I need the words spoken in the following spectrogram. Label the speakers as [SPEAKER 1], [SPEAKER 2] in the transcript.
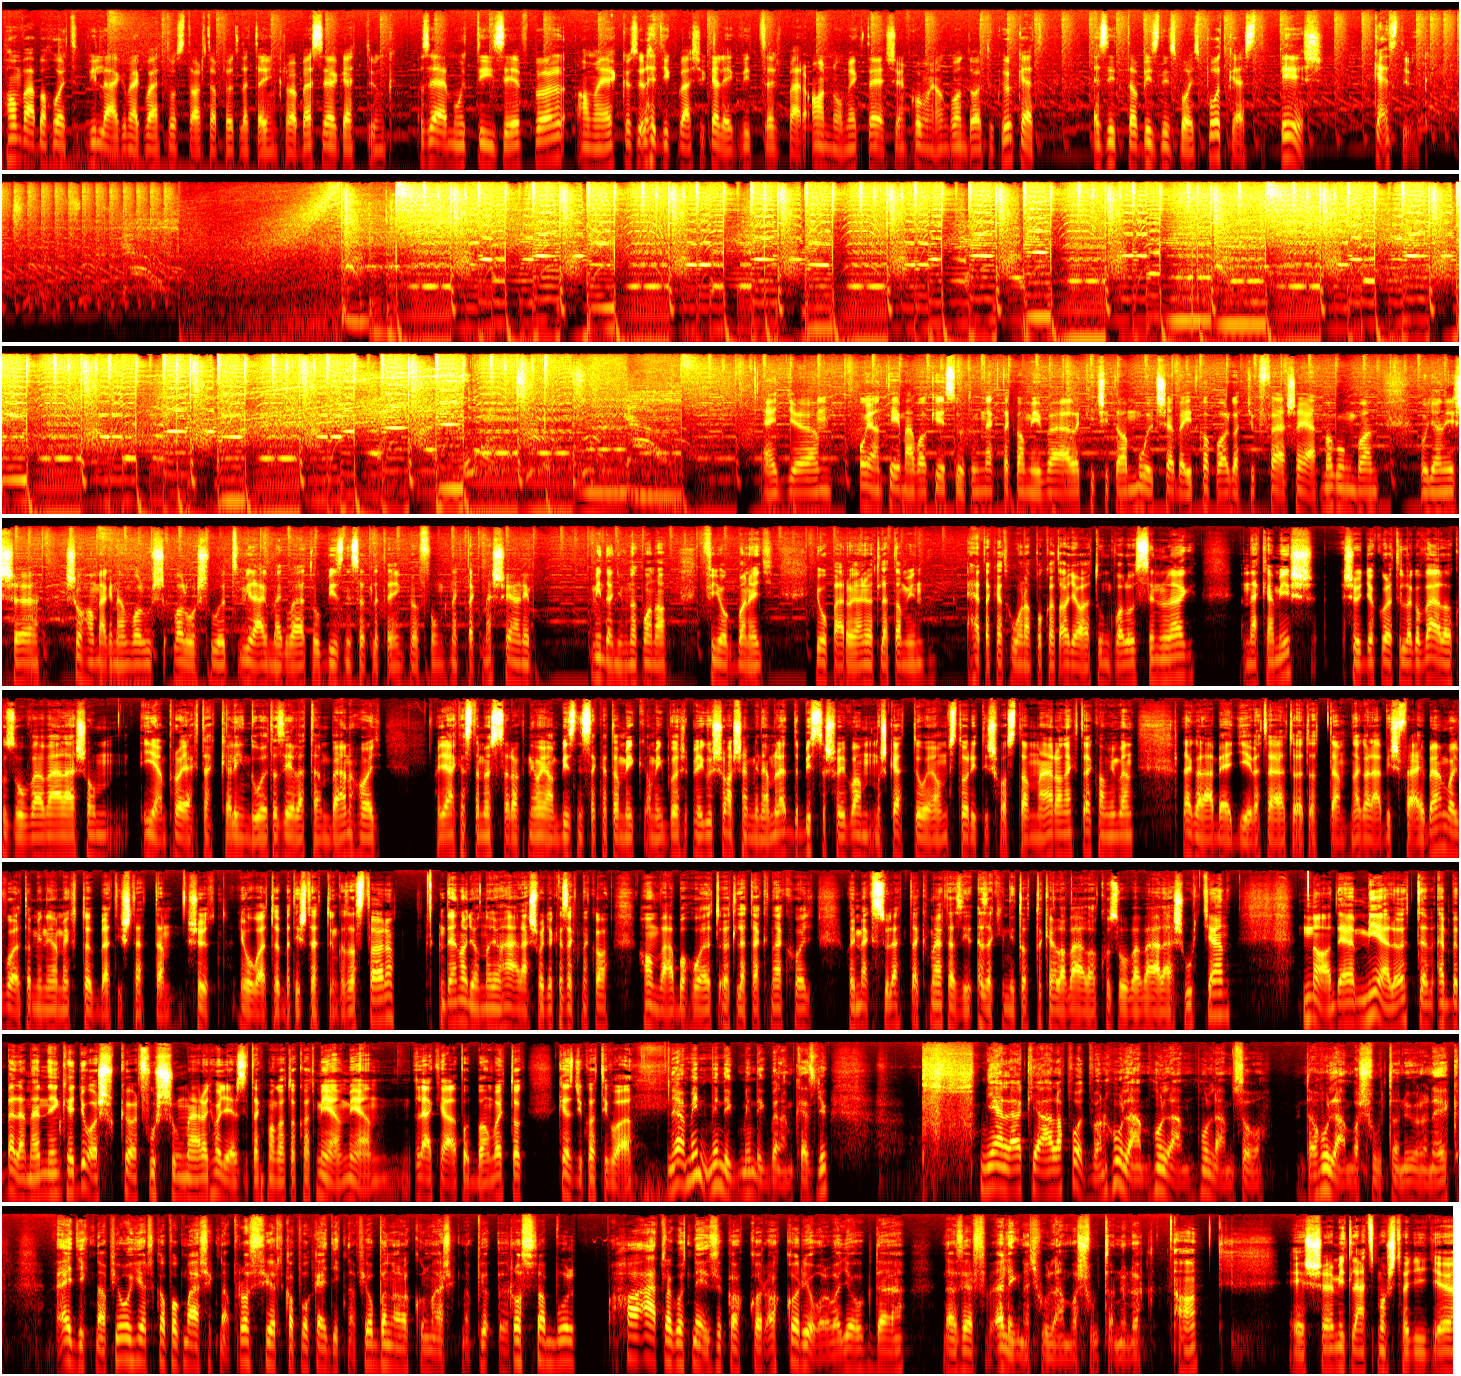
[SPEAKER 1] Hanvába holt világ megváltó startup ötleteinkről beszélgettünk, az elmúlt tíz évből, amelyek közül egyik másik elég vicces, bár annó még teljesen komolyan gondoltuk őket. Ez itt a Business Boys Podcast, és kezdünk!
[SPEAKER 2] Egy olyan témával készültünk nektek, amivel kicsit a múlt sebeit kapargatjuk fel saját magunkban, ugyanis soha meg nem valós, valósult világmegváltó biznisz ötleteinkről fogunk nektek mesélni. Mindannyiunknak van a fiókban egy jó pár olyan ötlet, amin heteket, hónapokat agyaltunk valószínűleg, nekem is, sőt gyakorlatilag a vállalkozóvá válásom ilyen projektekkel indult az életemben, hogy hogy elkezdtem összerakni olyan bizniszeket, amik, amikből végül soha semmi nem lett, de biztos, hogy van most kettő olyan sztorit is hoztam már nektek, amiben legalább egy évet eltöltöttem, legalábbis fejben, vagy volt, aminél még többet is tettem, sőt, jóval többet is tettünk az asztalra de nagyon-nagyon hálás vagyok ezeknek a hanvába holt ötleteknek, hogy, hogy megszülettek, mert ez, ezek indítottak el a vállalkozóvá válás útján. Na, de mielőtt ebbe belemennénk, egy gyors kört fussunk már, hogy hogy érzitek magatokat, milyen, milyen lelkiállapotban vagytok. Kezdjük Attival.
[SPEAKER 3] Ja, mind, mindig, mindig belem kezdjük. Pff, milyen lelki állapotban? Hullám, hullám, hullámzó. De hullámvasúton ülnék egyik nap jó hírt kapok, másik nap rossz hírt kapok, egyik nap jobban alakul, másik nap rosszabbul. Ha átlagot nézzük, akkor, akkor jól vagyok, de, de azért elég nagy hullámvasúton ülök.
[SPEAKER 2] Aha. És mit látsz most, hogy így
